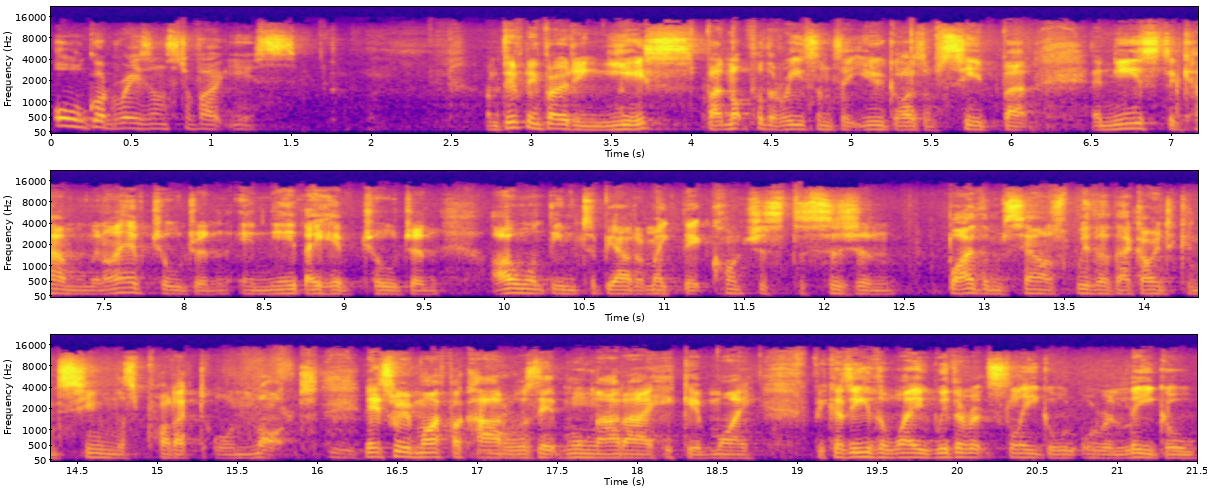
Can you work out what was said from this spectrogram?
all good reasons to vote yes. I'm definitely voting yes, but not for the reasons that you guys have said. But in years to come, when I have children and yeah, they have children, I want them to be able to make that conscious decision by themselves whether they're going to consume this product or not. That's where my whakaaro is at mō ngā rā heke mai. Because either way, whether it's legal or illegal,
